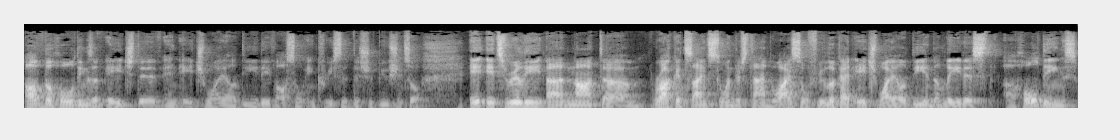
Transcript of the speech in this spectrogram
of the holdings of HDIV and HYLD. They've also increased the distribution. So it, it's really uh, not um, rocket science to understand why. So if you look at HYLD in the latest uh, holdings,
